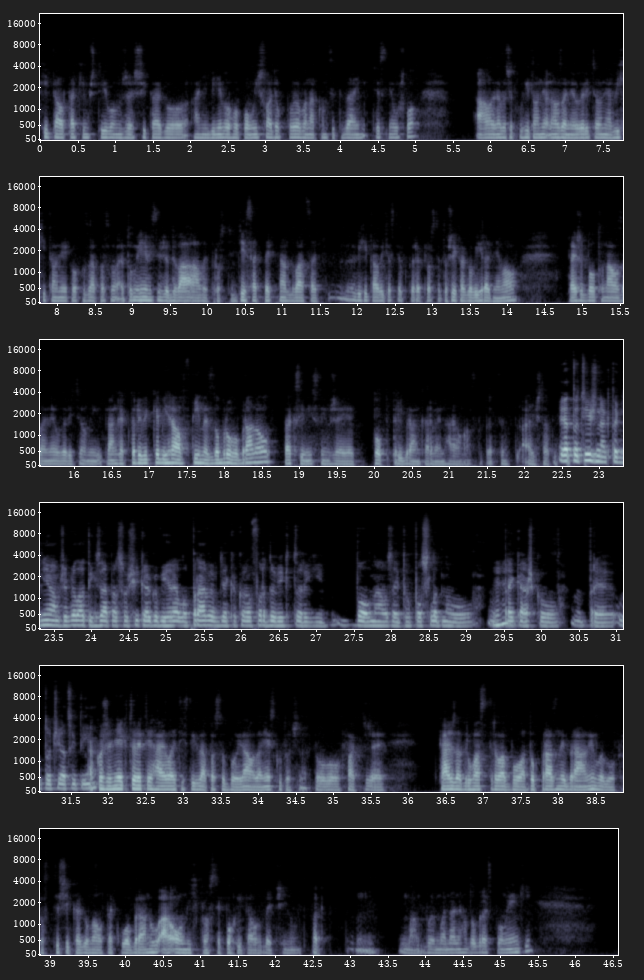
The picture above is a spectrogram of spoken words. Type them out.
chytal takým štýlom, že Chicago ani by nemohlo pomýšľať o play a na konci teda im tesne ušlo. Ale na začiatku chytal naozaj neuveriteľne a vychytal niekoľko zápasov. A to my nemyslím, že dva, ale proste 10, 15, 20 vychytal víťazstiev, ktoré proste to Chicago vyhrať nemal. Takže bol to naozaj neuveriteľný brankár, ktorý by keby hral v týme s dobrou obranou, tak si myslím, že je top 3 brankár v NHL na 100% aj štatistiky. Ja to tiež inak tak vnímam, že veľa tých zápasov Chicago vyhralo práve vďaka Crawfordovi, ktorý bol naozaj tou poslednou mm-hmm. prekážkou pre útočiaci tým. Akože niektoré tie highlighty z tých zápasov boli naozaj neskutočné. To bol fakt, že každá druhá strela bola do prázdnej brány, lebo proste Chicago mal takú obranu a on ich proste pochytal väčšinu. Fakt, mm mám, budem mať na neho dobré spomienky.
